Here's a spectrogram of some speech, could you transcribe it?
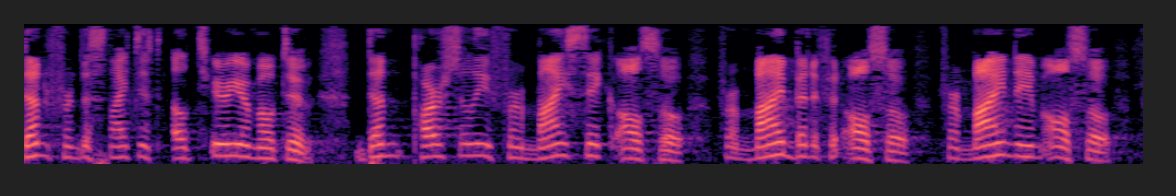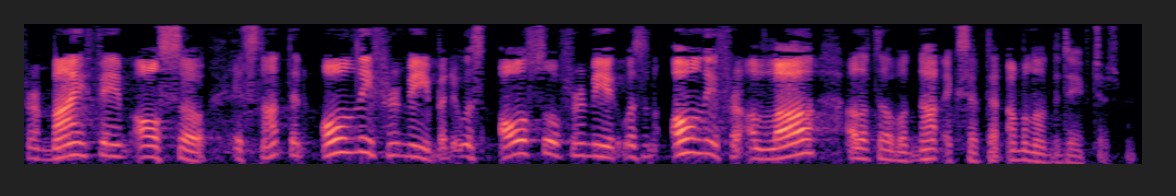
done for the slightest ulterior motive, done partially for my sake also, for my benefit also, for my name also, for my fame also. It's not that only for me, but it was also for me. It wasn't only for Allah. Allah Ta'ala will not accept that amal on the day of judgment.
